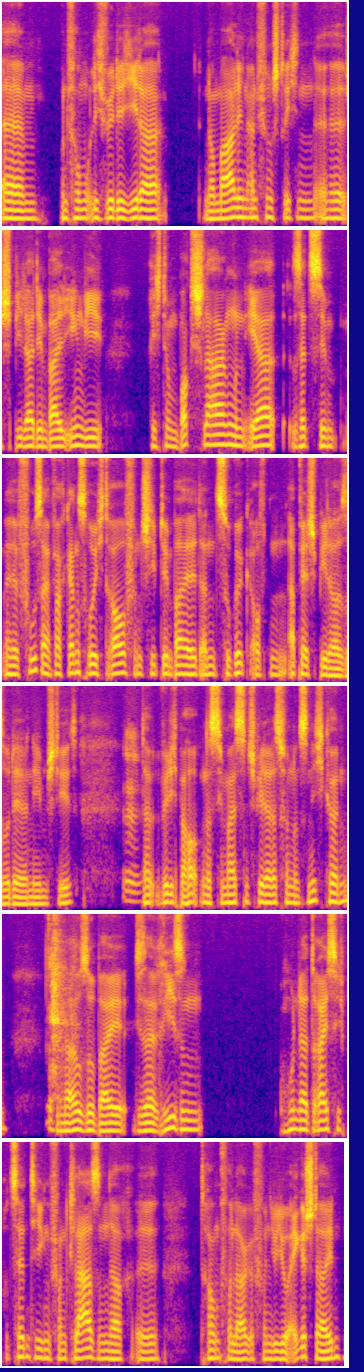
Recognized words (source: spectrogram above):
Ähm, und vermutlich würde jeder normal in Anführungsstrichen äh, Spieler den Ball irgendwie Richtung Box schlagen und er setzt den äh, Fuß einfach ganz ruhig drauf und schiebt den Ball dann zurück auf den Abwehrspieler, so der daneben steht. Mhm. Da würde ich behaupten, dass die meisten Spieler das von uns nicht können. Genauso bei dieser riesen 130-prozentigen von Klasen nach äh, Traumverlage von Jojo Eggestein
